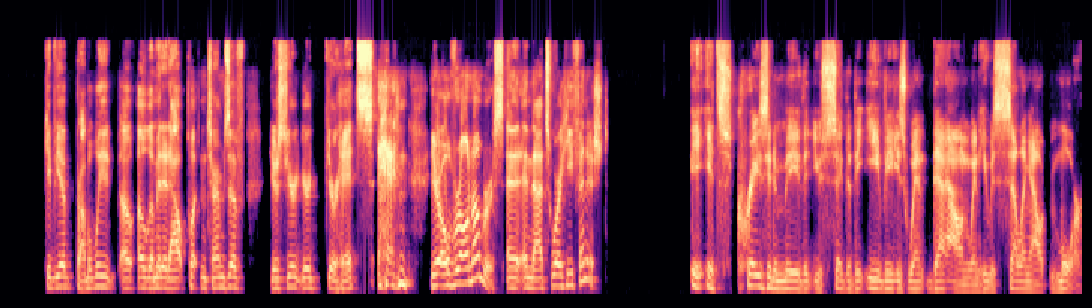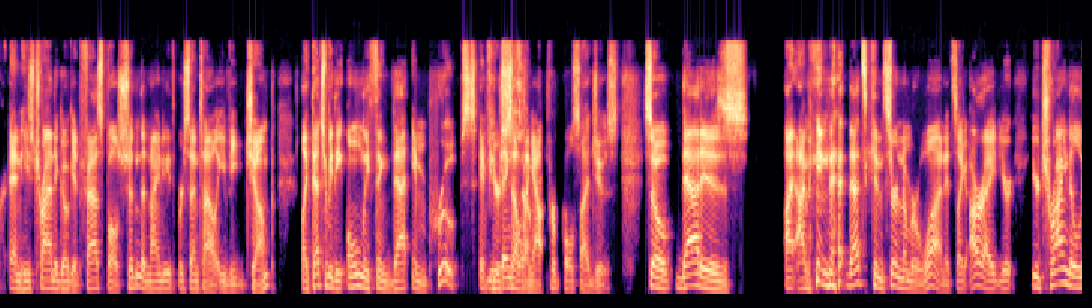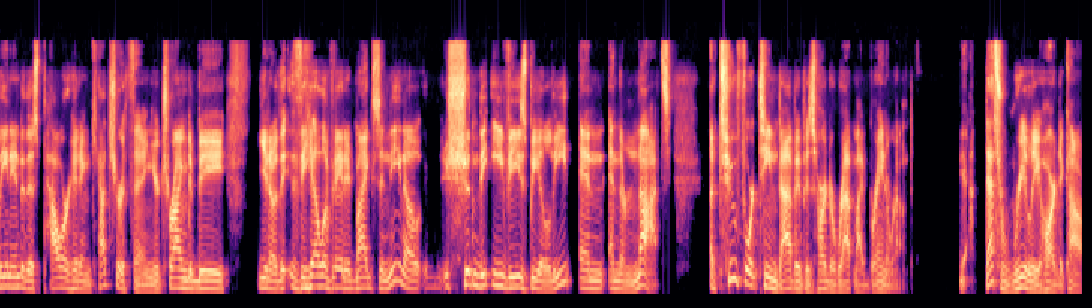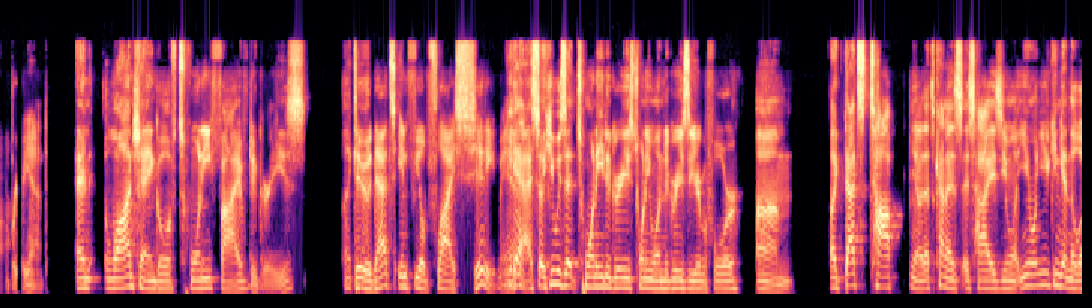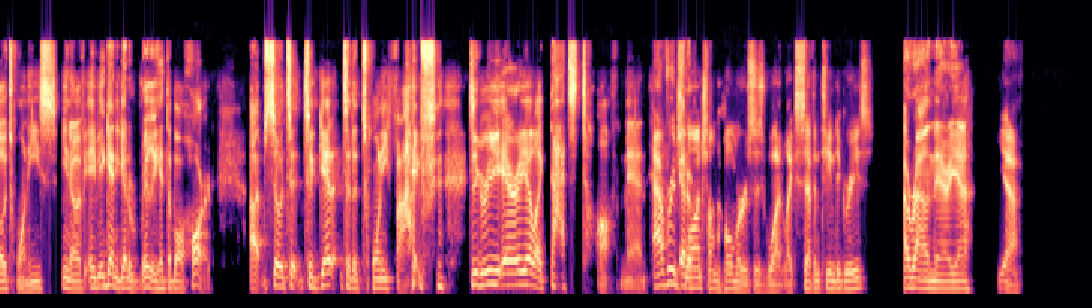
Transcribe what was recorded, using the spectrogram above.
give you probably a, a, limited output in terms of just your your your hits and your overall numbers, and, and that's where he finished. It's crazy to me that you say that the EVs went down when he was selling out more, and he's trying to go get fastballs. Shouldn't the 90th percentile EV jump? Like that should be the only thing that improves if you are selling so? out for pull side juice. So that is I, I mean that that's concern number one. It's like, all right, you're you're trying to lean into this power hitting catcher thing. You're trying to be you know the the elevated Mike Zunino, shouldn't the EVs be elite? And and they're not. A 214 BABIP is hard to wrap my brain around. Yeah. That's really hard to comprehend. And launch angle of 25 degrees. Like, dude, that's infield fly city, man. Yeah. So he was at 20 degrees, 21 degrees the year before. Um, like that's top, you know, that's kind of as, as high as you want. You know, you can get in the low 20s. You know, if, if again, you got to really hit the ball hard. Uh, so to to get to the 25 degree area, like that's tough, man. Average launch on homers is what, like 17 degrees? Around there, yeah. Yeah.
